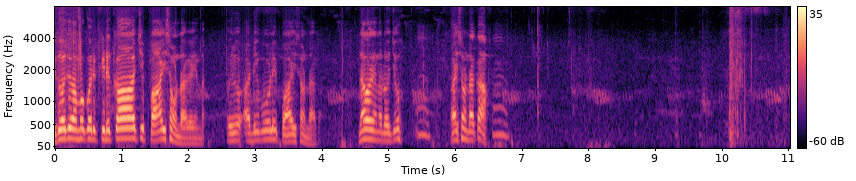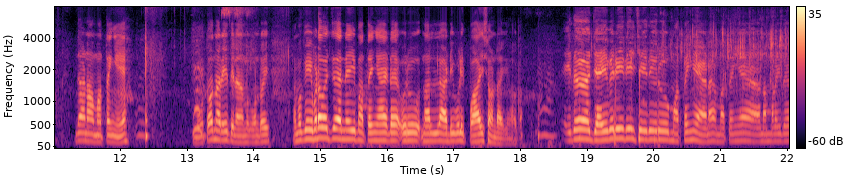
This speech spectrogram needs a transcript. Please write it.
ഇത് വെച്ച് നമുക്കൊരു കിടുക്കാച്ചി പായസം ഉണ്ടാക്കാം ഇന്ന്. ഒരു അടിപൊളി പായസം ഉണ്ടാക്കാം. എന്നാ പറയുന്നുണ്ടോ ചോച്ചു. പായസം ഉണ്ടാക്കാം? ഇതാണ് ആ മത്തങ്ങയെ. മൂത്തോന്നറിയത്തില്ല നമുക്ക് കൊണ്ടുപോയി. നമുക്ക് ഇവിടെ വെച്ച് തന്നെ ഈ മത്തങ്ങയുടെ ഒരു നല്ല അടിപൊളി പായസം ഉണ്ടാക്കി നോക്കാം. ഇത് ജൈവ രീതിയിൽ ചെയ്ത ഒരു മത്തങ്ങയാണ്. മത്തങ്ങ നമ്മളിത്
